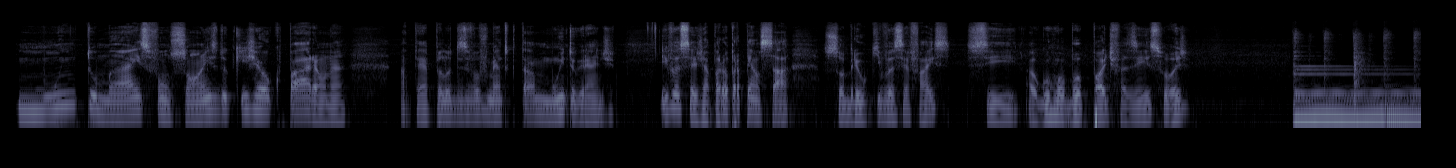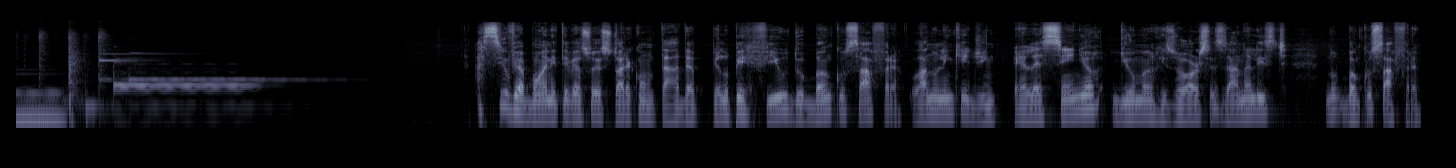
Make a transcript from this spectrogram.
muito mais funções do que já ocuparam, né? Até pelo desenvolvimento que está muito grande. E você, já parou para pensar sobre o que você faz? Se algum robô pode fazer isso hoje? A Silvia Boni teve a sua história contada pelo perfil do Banco Safra, lá no LinkedIn. Ela é Senior Human Resources Analyst no Banco Safra.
